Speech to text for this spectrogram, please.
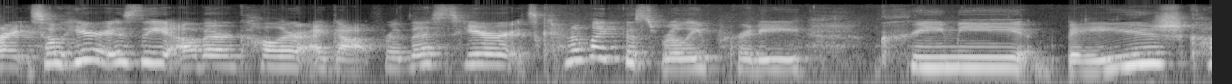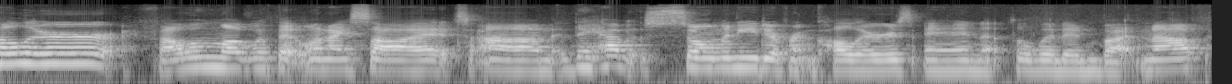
All right, so here is the other color I got for this year. It's kind of like this really pretty creamy beige color. I fell in love with it when I saw it. Um, they have so many different colors in the linen button up.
